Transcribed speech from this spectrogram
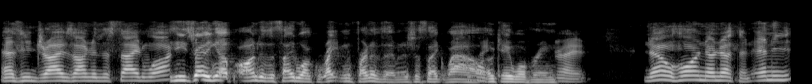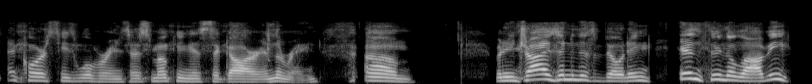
as he drives onto the sidewalk. He's driving up onto the sidewalk right in front of them, and it's just like, wow, Right. okay, Wolverine. Right. No horn, no nothing. And he, of course, he's Wolverine, so smoking his cigar in the rain. Um, but he drives into this building, in through the lobby,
